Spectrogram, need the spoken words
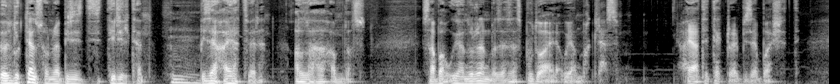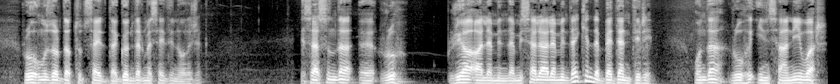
Öldükten sonra bizi dirilten, bize hayat veren Allah'a hamdolsun. Sabah uyanır uyanmaz esas bu duayla uyanmak lazım. Hayatı tekrar bize bahşetti. Ruhumuz orada tutsaydı da göndermeseydi ne olacak? Esasında e, ruh rüya aleminde, misal alemindeyken de beden diri. Onda ruhu insani var.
